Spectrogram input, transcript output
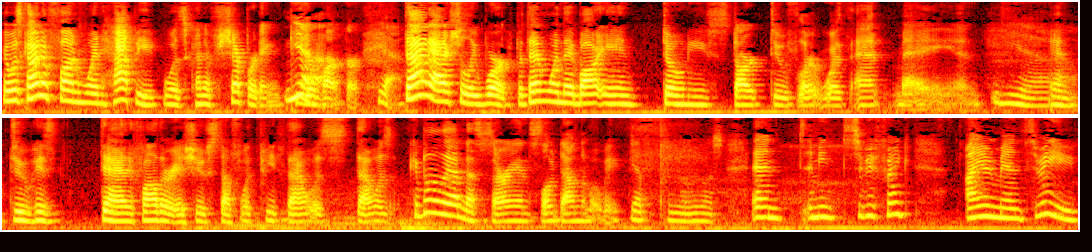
It was kind of fun when Happy was kind of shepherding Peter Yeah. Parker. yeah. That actually worked, but then when they brought in Tony Stark to flirt with Aunt May and Yeah. and do his dad father issue stuff with Pete, that was that was completely unnecessary and slowed down the movie. Yep, it really was. And I mean, to be frank, Iron Man three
